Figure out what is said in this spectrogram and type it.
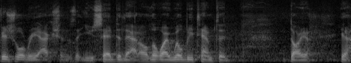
visual reactions that you said to that, although I will be tempted. Daria, yeah.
